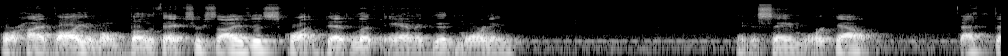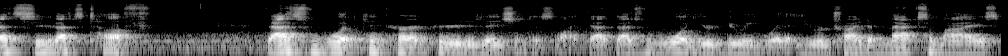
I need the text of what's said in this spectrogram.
or high volume on both exercises, squat, deadlift, and a good morning in the same workout, that's, that's, that's tough. That's what concurrent periodization is like. That, that's what you're doing with it. You are trying to maximize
